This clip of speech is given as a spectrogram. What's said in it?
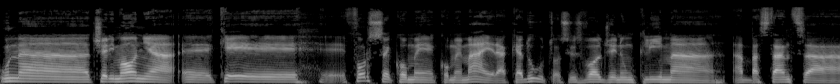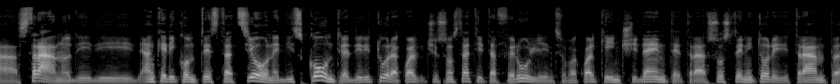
Una cerimonia eh, che eh, forse come, come, mai era accaduto si svolge in un clima abbastanza strano, di, di, anche di contestazione, di scontri, addirittura qual- ci sono stati tafferugli, insomma qualche incidente tra sostenitori di Trump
